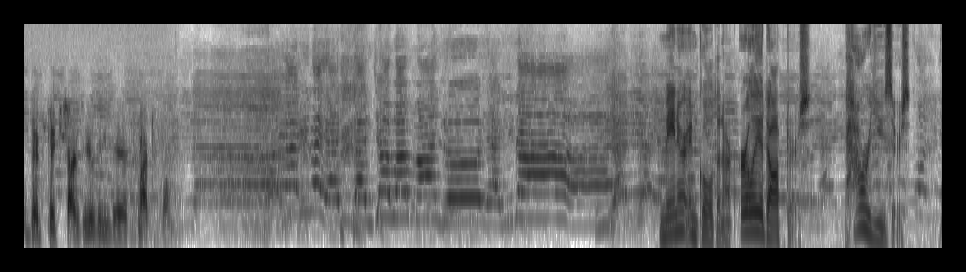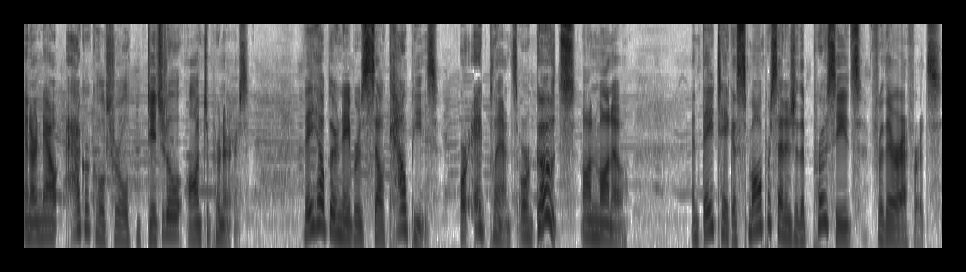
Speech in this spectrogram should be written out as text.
the pictures using the smartphone. Maynard and Golden are early adopters, power users, and are now agricultural digital entrepreneurs. They help their neighbors sell cowpeas or eggplants or goats on Mano, and they take a small percentage of the proceeds for their efforts.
